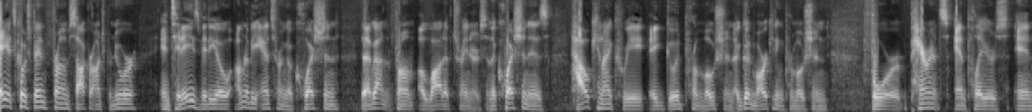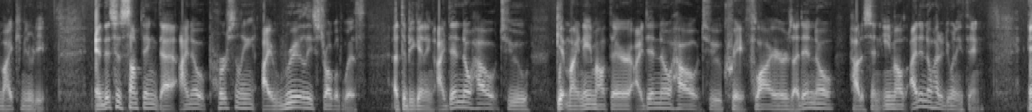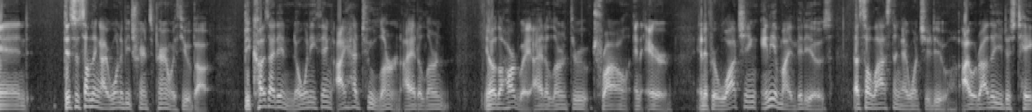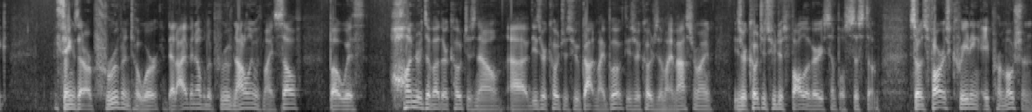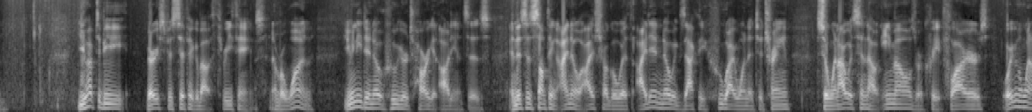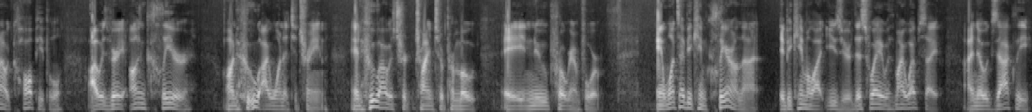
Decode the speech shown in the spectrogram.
Hey, it's Coach Ben from Soccer Entrepreneur. In today's video, I'm gonna be answering a question that I've gotten from a lot of trainers. And the question is, how can I create a good promotion, a good marketing promotion for parents and players in my community? And this is something that I know personally I really struggled with at the beginning. I didn't know how to get my name out there. I didn't know how to create flyers. I didn't know how to send emails. I didn't know how to do anything. And this is something I want to be transparent with you about. Because I didn't know anything, I had to learn. I had to learn, you know, the hard way. I had to learn through trial and error. And if you're watching any of my videos, that's the last thing I want you to do. I would rather you just take things that are proven to work, that I've been able to prove not only with myself, but with hundreds of other coaches now. Uh, these are coaches who've gotten my book, these are coaches in my mastermind, these are coaches who just follow a very simple system. So, as far as creating a promotion, you have to be very specific about three things. Number one, you need to know who your target audience is. And this is something I know I struggle with. I didn't know exactly who I wanted to train. So, when I would send out emails or create flyers, or even when I would call people, I was very unclear on who I wanted to train and who I was tr- trying to promote a new program for. And once I became clear on that, it became a lot easier. This way, with my website, I know exactly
